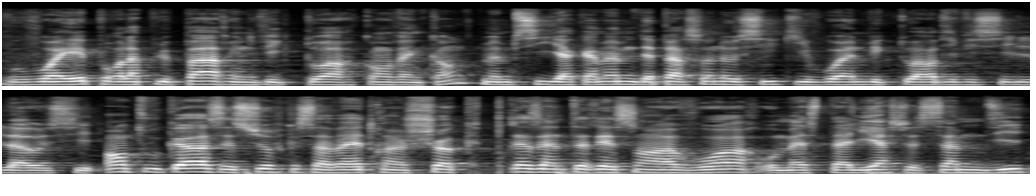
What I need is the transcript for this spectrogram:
Vous voyez pour la plupart une victoire convaincante, même s'il y a quand même des personnes aussi qui voient une victoire difficile là aussi. En tout cas, c'est sûr que ça va être un choc très intéressant à voir au Mestalia ce samedi.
